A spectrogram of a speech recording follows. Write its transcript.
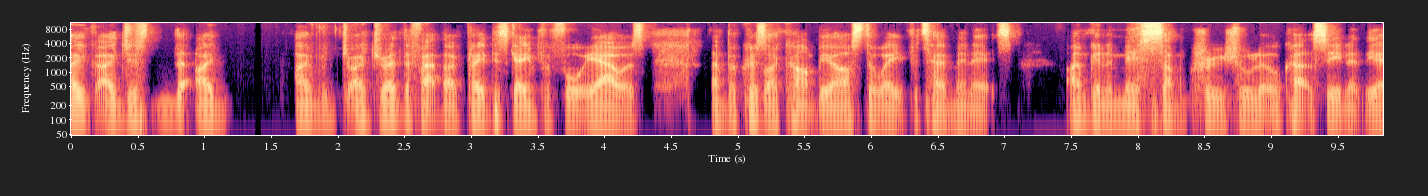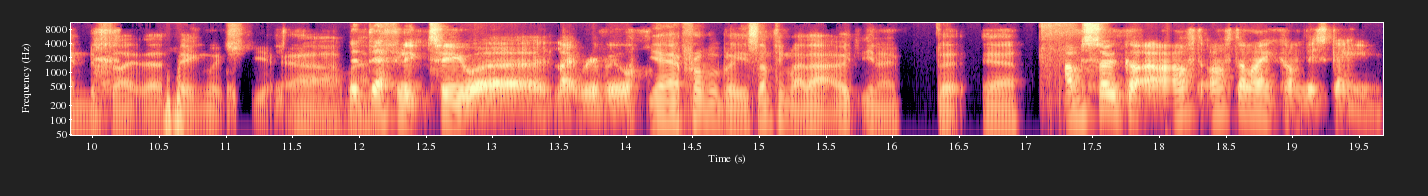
I, I just, I, I I dread the fact that I've played this game for 40 hours, and because I can't be asked to wait for 10 minutes, I'm gonna miss some crucial little cutscene at the end of like the thing, which, ah, The. Deathloop two uh like reveal. yeah, probably something like that. uh, You know, but yeah, I'm so gut after after like um this game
